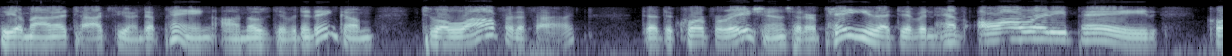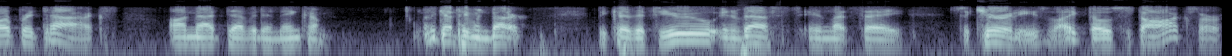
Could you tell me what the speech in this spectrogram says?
the amount of tax you end up paying on those dividend income to allow for the fact that the corporations that are paying you that dividend have already paid corporate tax on that dividend income. But it gets even better because if you invest in, let's say, securities like those stocks or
